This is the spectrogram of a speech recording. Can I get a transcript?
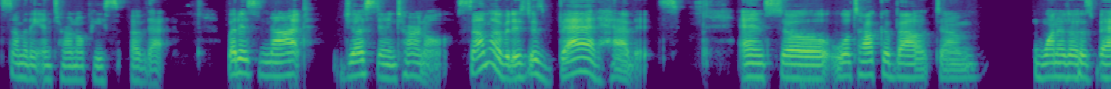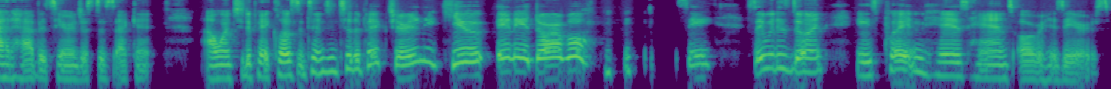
some of the internal piece of that, but it's not just internal. Some of it is just bad habits. And so we'll talk about um, one of those bad habits here in just a second. I want you to pay close attention to the picture. Isn't he cute? Isn't he adorable? see? See what he's doing? He's putting his hands over his ears.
